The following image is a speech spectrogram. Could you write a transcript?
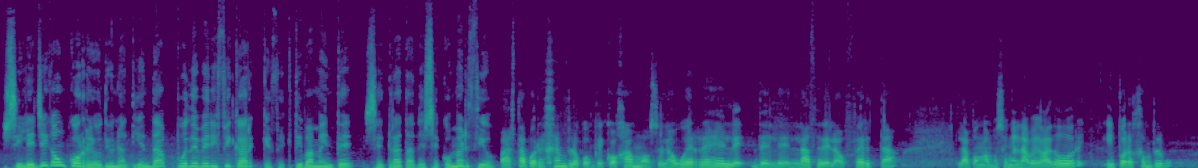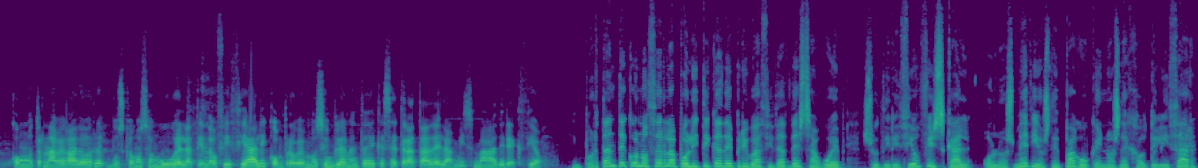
Si le llega un correo de una tienda, puede verificar que efectivamente se trata de ese comercio. Basta, por ejemplo, con que cojamos la URL del enlace de la oferta, la pongamos en el navegador y, por ejemplo, con otro navegador busquemos en Google la tienda oficial y comprobemos simplemente de que se trata de la misma dirección. Importante conocer la política de privacidad de esa web, su dirección fiscal o los medios de pago que nos deja utilizar.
